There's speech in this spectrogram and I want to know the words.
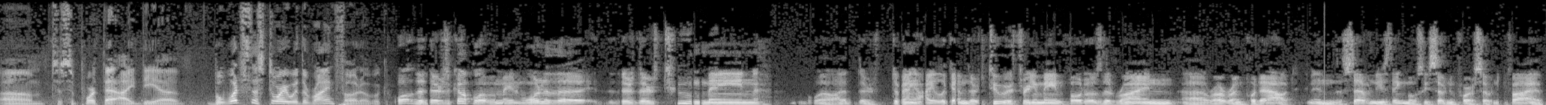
um, to support that idea But what's the story with the Rhine photo? Well, there's a couple of them. I mean, one of the there, there's two main. Well, there's depending on how you look at them, there's two or three main photos that Ryan uh, Robert Rines put out in the 70s. I think mostly 74, 75.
